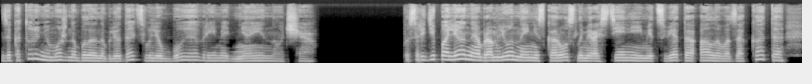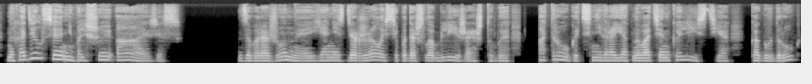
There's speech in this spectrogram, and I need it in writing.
за которыми можно было наблюдать в любое время дня и ночи. Посреди поляны, обрамленной низкорослыми растениями цвета алого заката, находился небольшой оазис. Завороженная, я не сдержалась и подошла ближе, чтобы потрогать невероятного оттенка листья, как вдруг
